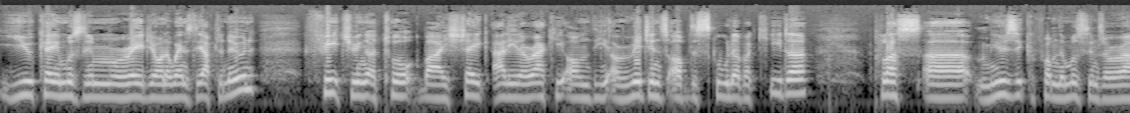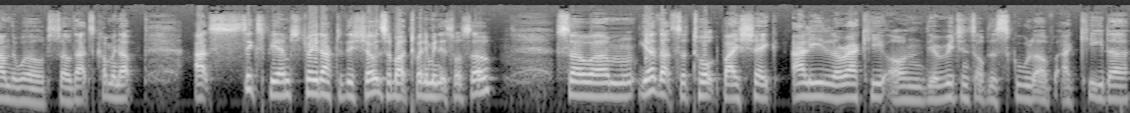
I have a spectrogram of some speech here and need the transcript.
UK Muslim radio on a Wednesday afternoon, featuring a talk by Sheikh Ali Laraki on the origins of the school of Aqidah, plus uh, music from the Muslims around the world. So that's coming up at 6 pm, straight after this show. It's about 20 minutes or so. So, um, yeah, that's a talk by Sheikh Ali Laraki on the origins of the school of Aqidah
